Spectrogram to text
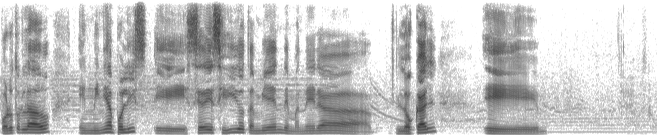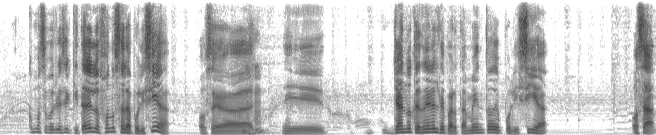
por otro lado, en Minneapolis se ha decidido también de manera local, ¿cómo se podría decir? Quitarle los fondos a la policía. O sea, eh, ya no tener el departamento de policía. O sea,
